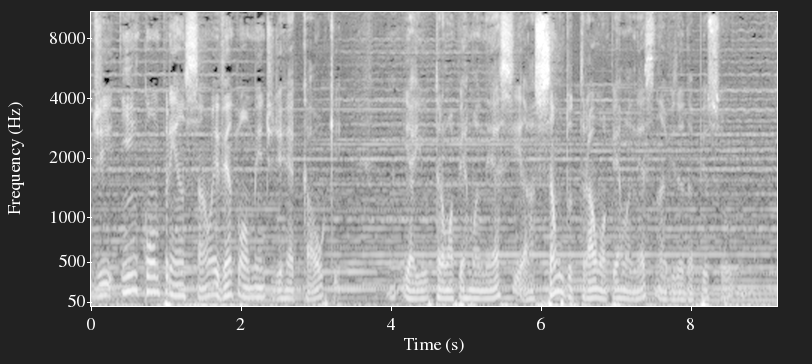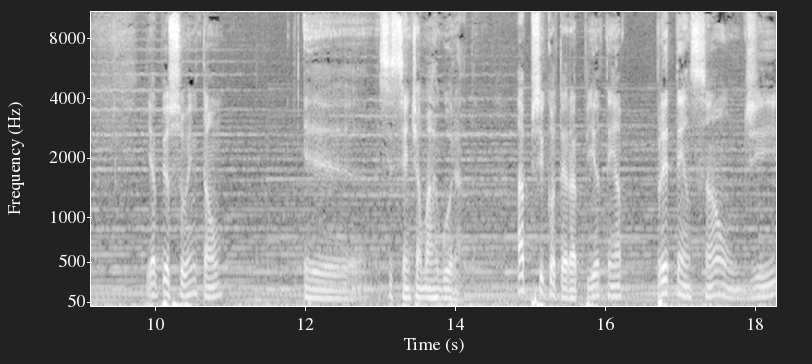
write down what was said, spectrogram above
de incompreensão, eventualmente de recalque, né, e aí o trauma permanece, a ação do trauma permanece na vida da pessoa. E a pessoa então é, se sente amargurada. A psicoterapia tem a pretensão de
